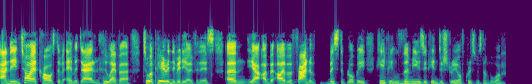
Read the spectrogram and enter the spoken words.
and the entire cast of Emmerdale and whoever to appear in the video for this. Um, yeah, I'm, I'm a fan of Mr. Blobby keeping the music industry off Christmas number one.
